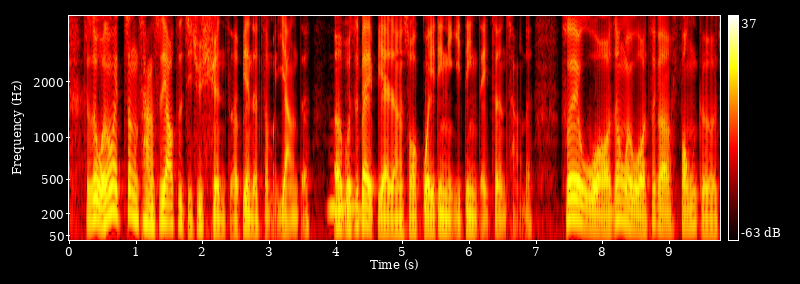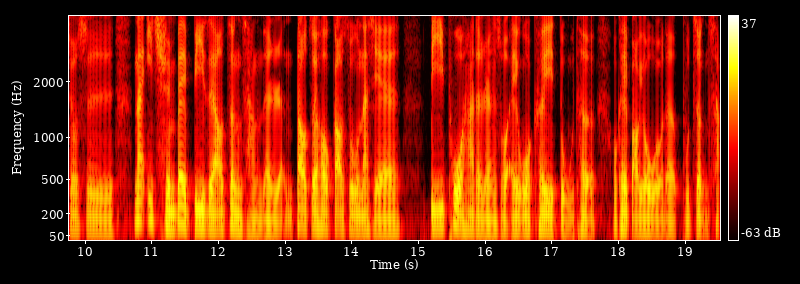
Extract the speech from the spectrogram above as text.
就是我认为正常是要自己去选择变得怎么样的，而不是被别人说规定你一定得正常的。所以我认为我这个风格就是那一群被逼着要正常的人，到最后告诉那些逼迫他的人说：“哎，我可以独特，我可以保有我的不正常。”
